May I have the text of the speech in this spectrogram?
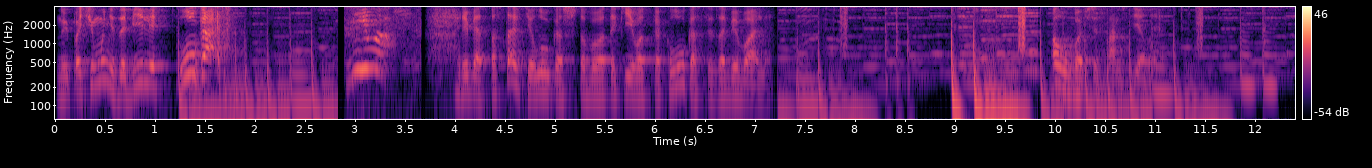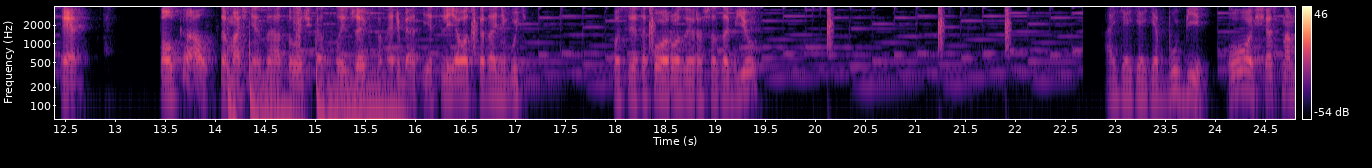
Ну и почему не забили? Лукас! Мимо. Ребят, поставьте Лукас, чтобы вот такие вот как Лукас и забивали. А Уба все сам сделает. Эд. Толкал. Домашняя заготовочка от Плей Джексона. Ребят, если я вот когда-нибудь после такого розыгрыша забью... Ай-яй-яй, Буби. О, сейчас нам...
